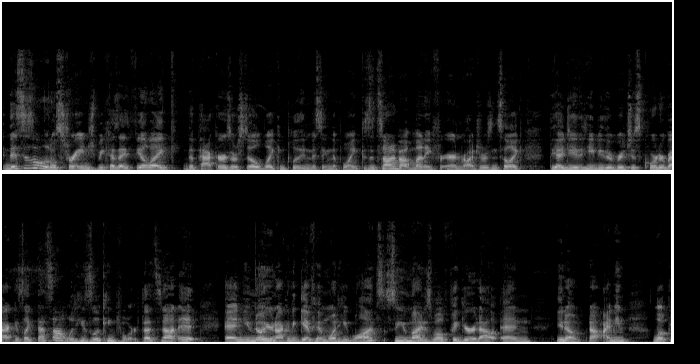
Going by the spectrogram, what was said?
this is a little strange because I feel like the Packers are still like completely missing the point because it's not about money for Aaron Rodgers, and so like the idea that he'd be the richest quarterback is like that's not what he's looking for. That's not it, and you know you're not going to give him what he wants, so you might as well figure it out. And you know, not- I mean, look,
